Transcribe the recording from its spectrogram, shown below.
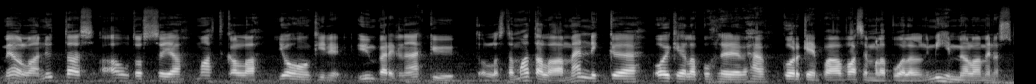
me ollaan nyt taas autossa ja matkalla johonkin ympärillä näkyy tuollaista matalaa männikköä oikealla puolella ja vähän korkeampaa vasemmalla puolella, niin mihin me ollaan menossa?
